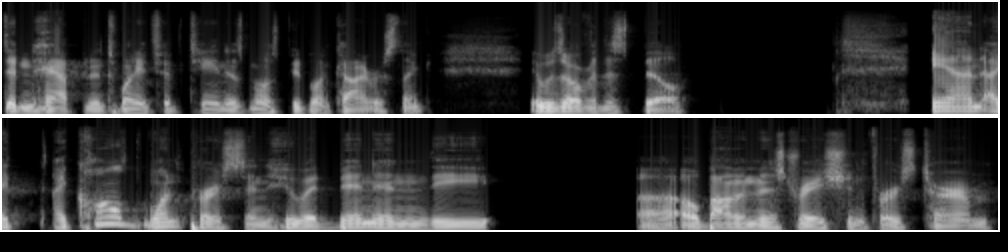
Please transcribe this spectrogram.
Didn't happen in 2015, as most people in Congress think. It was over this bill. And I, I called one person who had been in the uh, Obama administration first term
